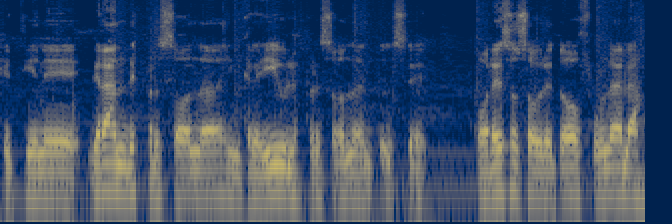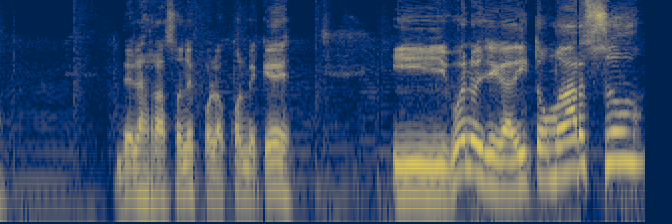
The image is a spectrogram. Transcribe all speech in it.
que tiene grandes personas, increíbles personas, entonces por eso sobre todo fue una de las, de las razones por las cuales me quedé. Y bueno, llegadito marzo,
